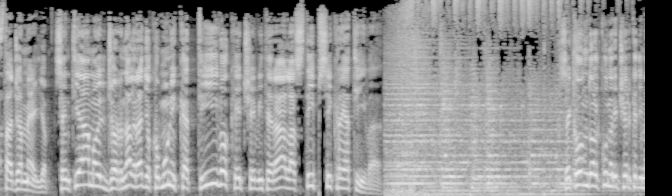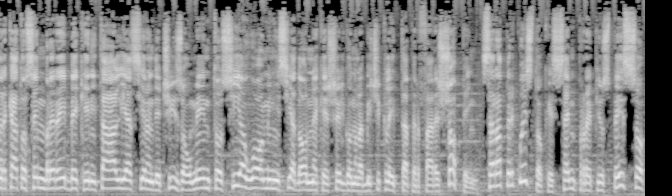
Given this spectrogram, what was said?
sta già meglio. Sentiamo il giornale radio comunicativo che ci eviterà la stipsi creativa. Secondo alcune ricerche di mercato sembrerebbe che in Italia siano in deciso aumento sia uomini sia donne che scelgono la bicicletta per fare shopping. Sarà per questo che sempre più spesso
